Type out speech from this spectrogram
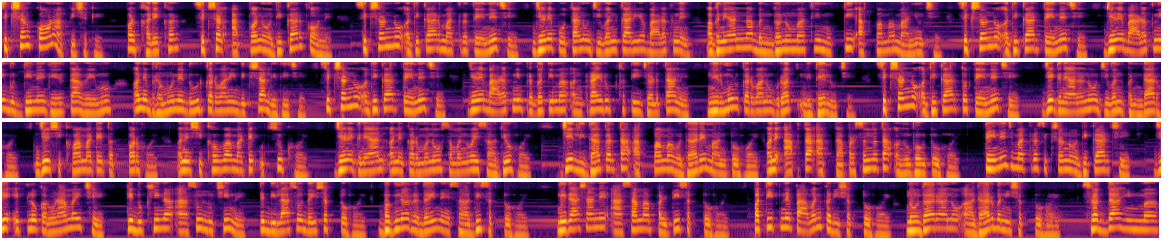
શિક્ષણ કોણ આપી શકે? પણ ખરેખર શિક્ષણ આપવાનો અધિકાર કોને? શિક્ષણનો અધિકાર માત્ર તેને છે જેણે પોતાનું જીવન કાર્ય બાળકને અજ્ઞાનના બંધનોમાંથી મુક્તિ આપવામાં માન્યું છે. શિક્ષણનો અધિકાર તેને છે જેણે બાળકની બુદ્ધિને ઘેરતા વેમો અને ભ્રમોને દૂર કરવાની દીક્ષા લીધી છે. શિક્ષણનો અધિકાર તેને છે જેણે બાળકની પ્રગતિમાં અંતરાયરૂપ થતી જડતાને નિર્મૂળ કરવાનું વ્રત લીધેલું છે. શિક્ષણનો અધિકાર તો તેને છે, જે જ્ઞાનનો જીવન ભંડાર હોય, જે શીખવા માટે તત્પર હોય અને શીખવવા માટે ઉત્સુક હોય. જેણે જ્ઞાન અને કર્મનો સમન્વય સાધ્યો હોય, જે લીધા કરતા આપવામાં વધારે માનતો હોય અને આપતા આપતા પ્રસન્નતા અનુભવતો હોય. તેને જ માત્ર શિક્ષણનો અધિકાર છે, જે એટલો કરુણામય છે કે દુઃખીના આંસુ લૂછીને તે દિલાસો દઈ શકતો હોય, ભગ્ન હૃદયને સાધી શકતો હોય, નિરાશાને આશામાં પલટી શકતો હોય, પતિતને પાવન કરી શકતો હોય, નોંધારાનો આધાર બની શકતો હોય, શ્રદ્ધાહીનમાં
